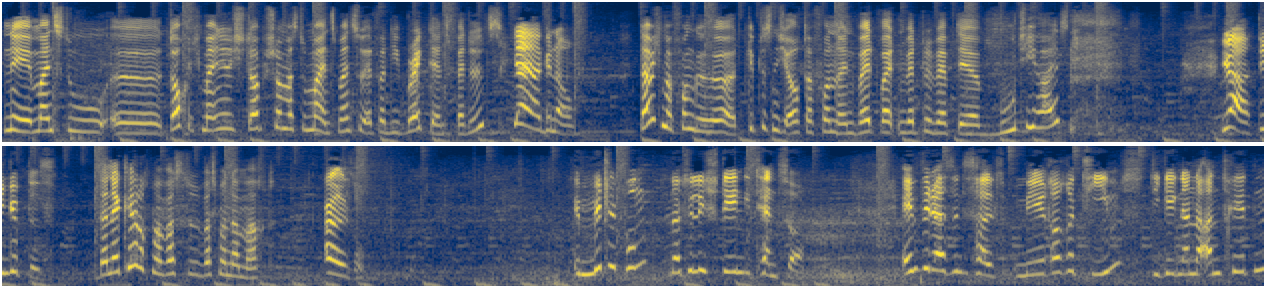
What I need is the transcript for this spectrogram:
Nee, meinst du, äh, doch, ich meine, ich glaube schon, was du meinst. Meinst du etwa die Breakdance Battles? Ja, ja, genau. Da habe ich mal von gehört. Gibt es nicht auch davon einen weltweiten Wettbewerb, der Booty heißt? Ja, den gibt es. Dann erklär doch mal, was, du, was man da macht. Also, im Mittelpunkt natürlich stehen die Tänzer. Entweder sind es halt mehrere Teams, die gegeneinander antreten,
